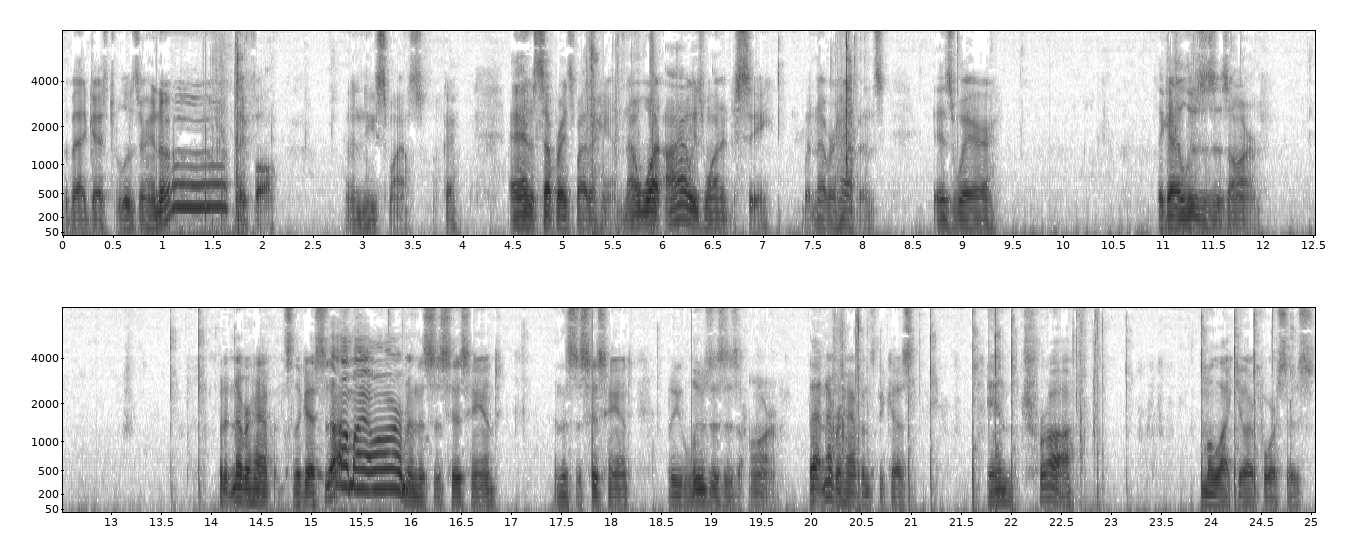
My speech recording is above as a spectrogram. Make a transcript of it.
The bad guys lose their hand, oh, they fall, and he smiles. Okay, and it separates by their hand. Now, what I always wanted to see, but never happens, is where the guy loses his arm. But it never happens. The guy says, "Oh, my arm," and this is his hand, and this is his hand, but he loses his arm. That never happens because intra molecular forces,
